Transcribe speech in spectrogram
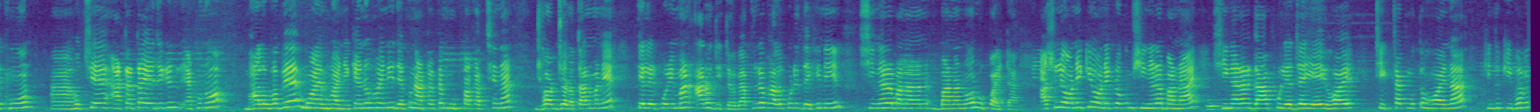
দেখুন হচ্ছে আটাটা এদিকে এখনও ভালোভাবে ময়াম হয়নি। কেন হয়নি? দেখুন, আটাটা মুখ পাকাচ্ছে না, ঝরঝরা। তার মানে তেলের পরিমাণ আরও দিতে হবে। আপনারা ভালো করে দেখে নিন সিঙ্গারা বানানো বানানোর উপায়টা। আসলে অনেকে অনেক রকম সিঙ্গারা বানায়, সিঙ্গারার গা ফুলে যায়, এই হয়, ঠিকঠাক মতো হয় না, কিন্তু কীভাবে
